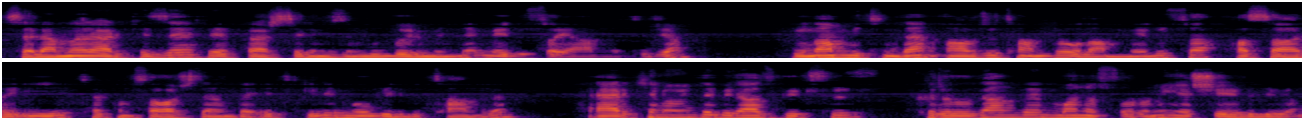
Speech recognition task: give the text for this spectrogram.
Selamlar herkese. Rehber serimizin bu bölümünde Medusa'yı anlatacağım. Yunan mitinden avcı tanrı olan Medusa, hasarı iyi, takım savaşlarında etkili, mobil bir tanrı. Erken oyunda biraz güçsüz, kırılgan ve mana sorunu yaşayabiliyor.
